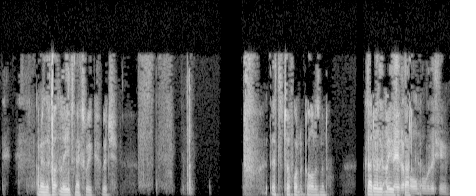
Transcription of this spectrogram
I mean, they've got Leeds next week, which it's a tough one to call, isn't it? 'Cause I don't think Leeds at home, I would assume.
